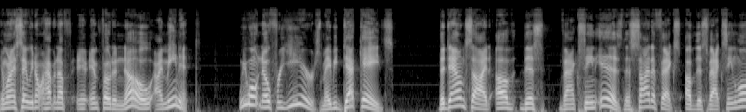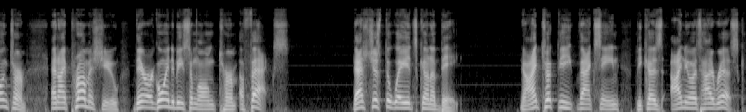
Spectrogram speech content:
And when I say we don't have enough info to know, I mean it. We won't know for years, maybe decades. The downside of this vaccine is the side effects of this vaccine long term. And I promise you, there are going to be some long term effects. That's just the way it's going to be. Now, I took the vaccine because I knew I was high risk.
